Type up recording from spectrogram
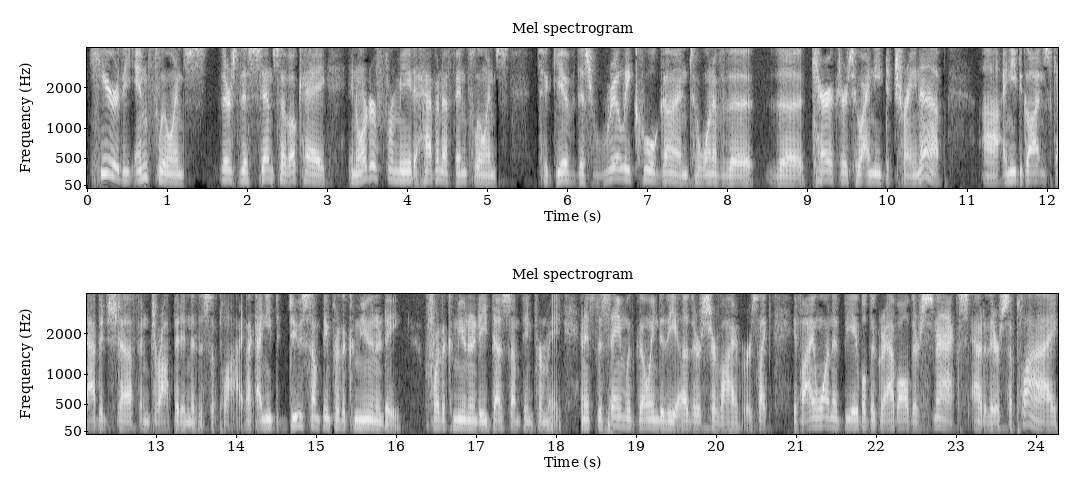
here, the influence, there's this sense of, okay, in order for me to have enough influence to give this really cool gun to one of the, the characters who I need to train up, uh, I need to go out and scavenge stuff and drop it into the supply. Like I need to do something for the community before the community does something for me. And it's the same with going to the other survivors. Like if I want to be able to grab all their snacks out of their supply,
